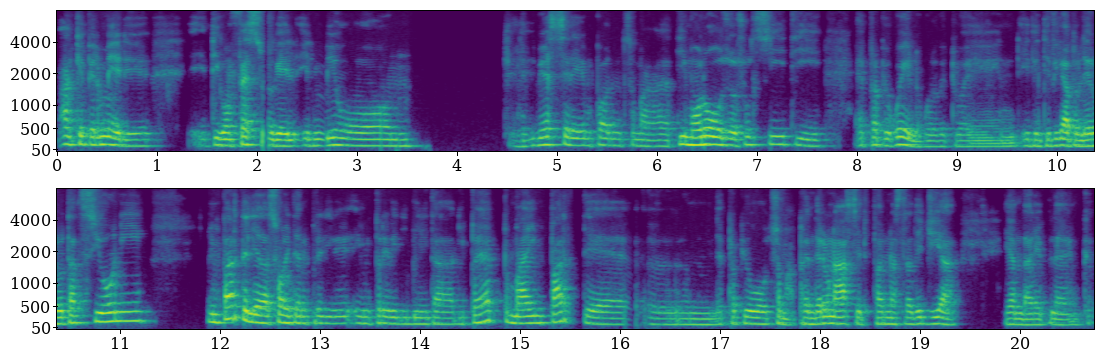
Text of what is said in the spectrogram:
anche per me, ti, ti confesso che il, il mio, cioè, il mio essere un po' insomma timoroso sul City è proprio quello, quello che tu hai identificato, le rotazioni. In parte è la solita impre- imprevedibilità di Pep, ma in parte è, ehm, è proprio insomma prendere un asset, fare una strategia e andare blank.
